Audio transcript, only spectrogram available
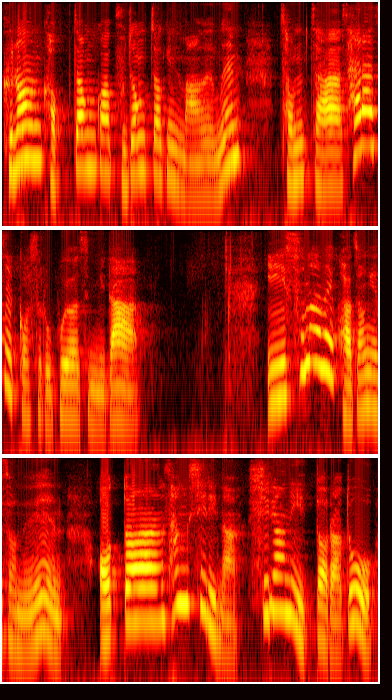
그런 걱정과 부정적인 마음은 점차 사라질 것으로 보여집니다. 이 순환의 과정에서는 어떠한 상실이나 시련이 있더라도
